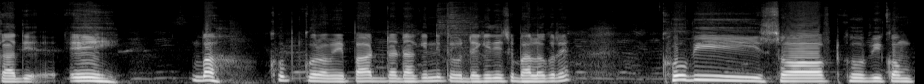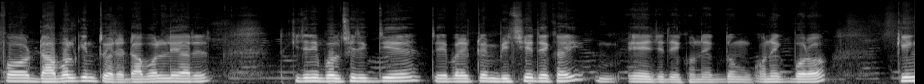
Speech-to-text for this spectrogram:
গা দিয়ে, এই, বাহ, খুব গরম, এই পাটটা ঢাকিনি তো ডেকে দিয়েছে ভালো করে। খুবই সফট, খুবই কমফর্ট, ডাবল কিন্তু এটা, ডাবল লেয়ারের। কি জানি বলছি দিক দিয়ে, তো এবার একটু আমি বিছিয়ে দেখাই। এই যে দেখুন, একদম অনেক বড়, কিং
